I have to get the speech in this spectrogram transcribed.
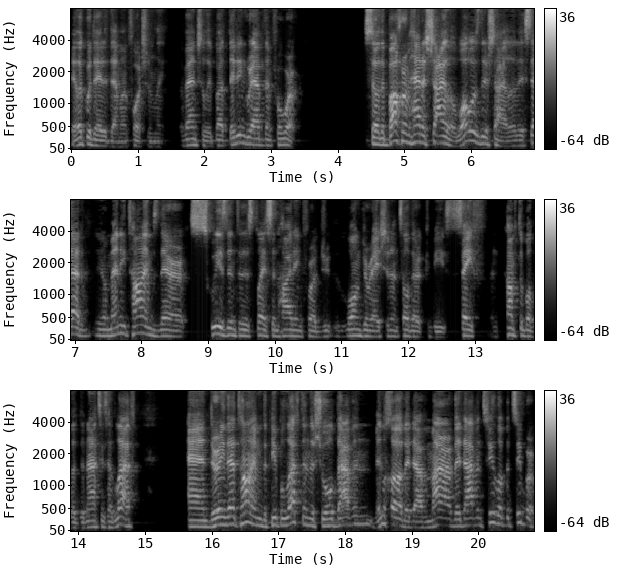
They liquidated them, unfortunately, eventually, but they didn't grab them for work. So the Bachram had a Shiloh. What was their Shiloh? They said, you know, many times they're squeezed into this place and hiding for a long duration until they could be safe and comfortable that the Nazis had left. And during that time, the people left in the shul daven mincha, they daven marav, they daven tefillah b'tzibur.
